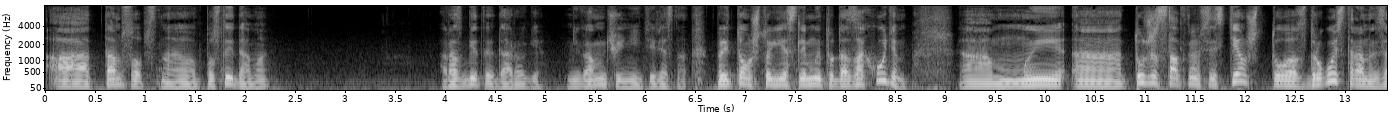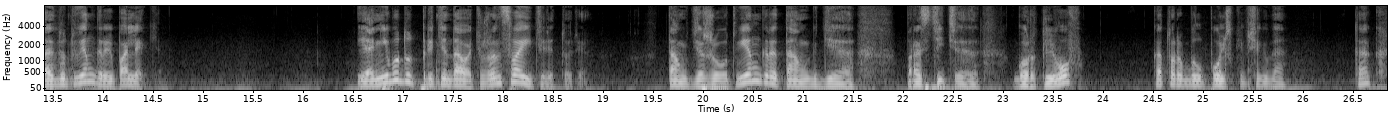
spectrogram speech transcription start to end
а там, собственно, пустые дома, разбитые дороги. Никому ничего не интересно. При том, что если мы туда заходим, а, мы а, тут же столкнемся с тем, что с другой стороны зайдут венгры и поляки. И они будут претендовать уже на свои территории. Там, где живут венгры, там, где, простите, город Львов, который был польским всегда – так?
